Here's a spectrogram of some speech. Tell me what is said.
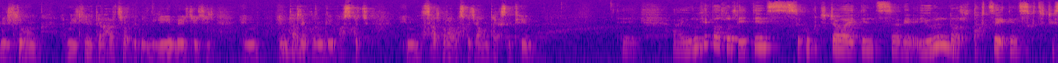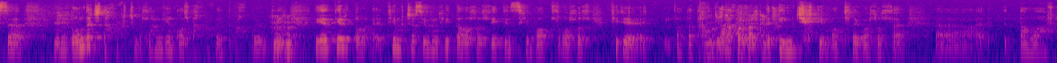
мэрэгжлийн хүн мэрэгжлийн дээр харж байгаа бид нэг ийм байж ижил энэ энэ талын хөрөнгийг босгож энэ салбараа босгож явна та гэсэн тийм. Тий. А ерөнхийдөө бол эдийн засаг хөгжиж байгаа эдийн засаг ер нь бол тогтсон эдийн засагт ч гэсэн ер нь дундаж давхрагч юм бол хамгийн гол давхраг байдаг байхгүй юу. Тэгээд тэр тийм учраас ерөнхийдөө бол эдийн засгийн бодлого бол тэр одоо давхаргаа дэмжих тийм бодлогыг бол даваа авч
